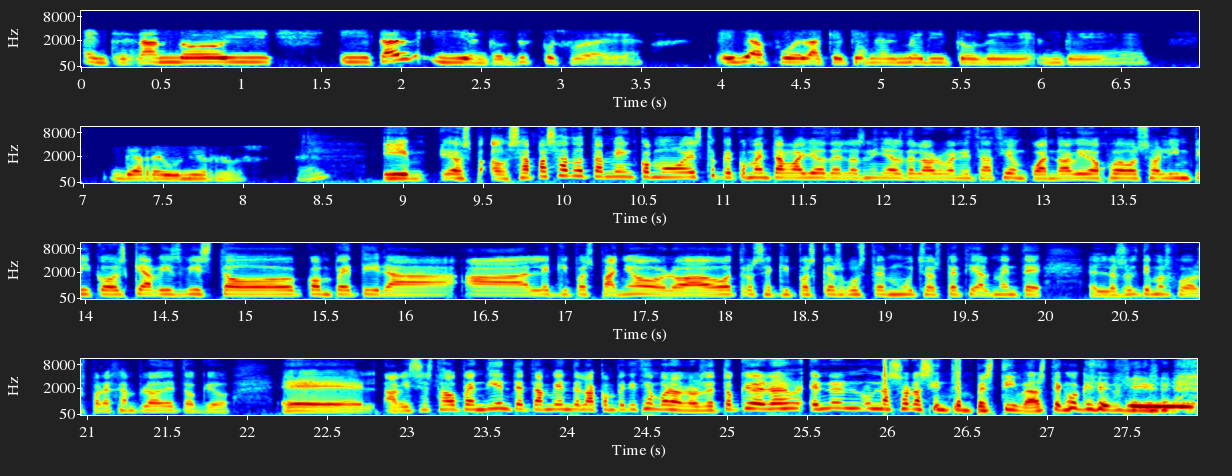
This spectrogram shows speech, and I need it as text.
entrenando y, y tal, y entonces, pues eh, ella fue la que tiene el mérito de, de, reunirnos. ¿eh? ¿Y os, ha pasado también como esto que comentaba yo de los niños de la urbanización, cuando ha habido Juegos Olímpicos que habéis visto competir al equipo español o a otros equipos que os gusten mucho, especialmente en los últimos Juegos, por ejemplo, de Tokio? Eh, ¿Habéis estado pendiente también de la competición? Bueno, los de Tokio eran, unas horas intempestivas, tengo que decir,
